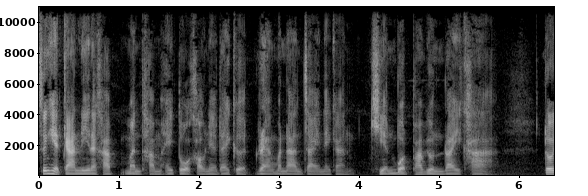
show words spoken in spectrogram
ซึ่งเหตุการณ์นี้นะครับมันทำให้ตัวเขาเนี่ยได้เกิดแรงบันดาลใจในการเขียนบทภาพยนตร์ไร้ค่า โดย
